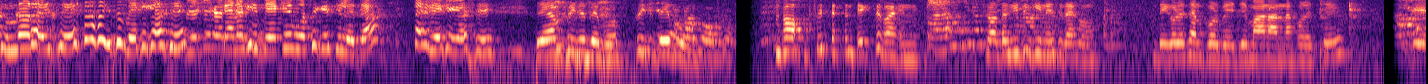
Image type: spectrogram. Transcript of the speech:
সুন্দর হয়েছে। একটু বেঁকে গেছে। কেন কি বেঁকে বসে গেছিল এটা? বেঁকে গেছে। রেম ফ্রিজে দেবো ফ্রিজে দেবো। দেখতে পাইনি। কত কিছু কিনেছে, দেখো। ডেকোরেশন করবে, যে মা রান্না করেছে। দিয়ে,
